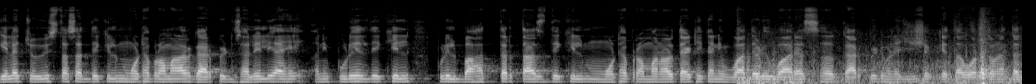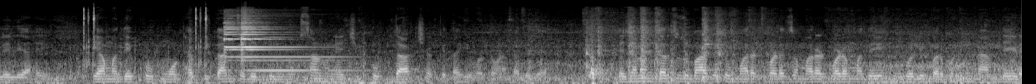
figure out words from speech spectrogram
गेल्या चोवीस तासात देखील मोठ्या प्रमाणावर गारपीट झालेली आहे आणि पुढील देखील पुढील बहात्तर तास देखील मोठ्या प्रमाणावर त्या ठिकाणी वादळी वाऱ्यासह गारपीट होण्याची शक्यता वर्तवण्यात आलेली आहे. यामध्ये खूप मोठ्या पिकांचं देखील नुकसान होण्याची खूप दाट शक्यता ही वर्तवण्यात आलेली आहे. त्याच्यानंतरचा जो भाग आहे तो मराठवाड्याचा. मराठवाड्यामध्ये हिंगोली परभणी नांदेड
